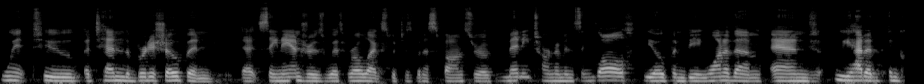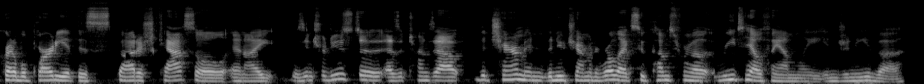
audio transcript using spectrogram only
went to attend the british open at St. Andrews with Rolex, which has been a sponsor of many tournaments in golf, the Open being one of them. And we had an incredible party at this Scottish castle. And I was introduced to, as it turns out, the chairman, the new chairman of Rolex, who comes from a retail family in Geneva,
